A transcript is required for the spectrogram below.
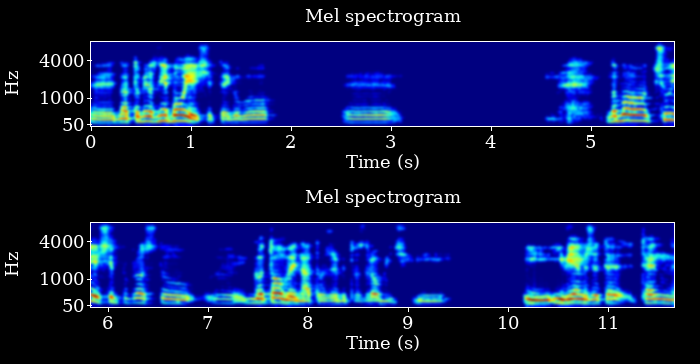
E, natomiast nie boję się tego, bo e, no bo czuję się po prostu gotowy na to, żeby to zrobić i, i, i wiem, że te, ten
